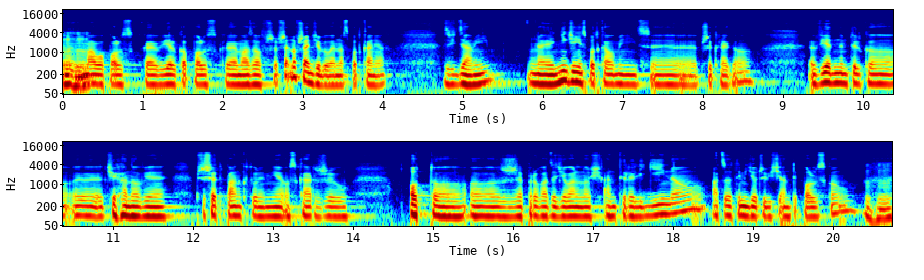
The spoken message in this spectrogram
Mhm. Małopolskę, Wielkopolskę, Mazowsze. Wszędzie, no wszędzie byłem na spotkaniach z widzami. E, Nigdzie nie spotkało mnie nic e, przykrego. W jednym tylko e, Ciechanowie przyszedł pan, który mnie oskarżył o to, że prowadzę działalność antyreligijną, a co za tym idzie oczywiście antypolską. Mhm.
